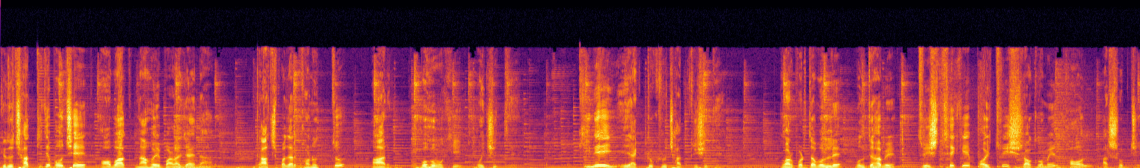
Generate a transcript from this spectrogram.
কিন্তু ছাদটিতে পৌঁছে অবাক না হয়ে পারা যায় না গাছপালার ঘনত্ব আর বহুমুখী বৈচিত্র্যে। কি নেই এই এক টুকরো ছাদ কৃষিতে? গড়পড়তা বললে বলতে হবে ত্রিশ থেকে পঁয়ত্রিশ রকমের ফল আর সবজি।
